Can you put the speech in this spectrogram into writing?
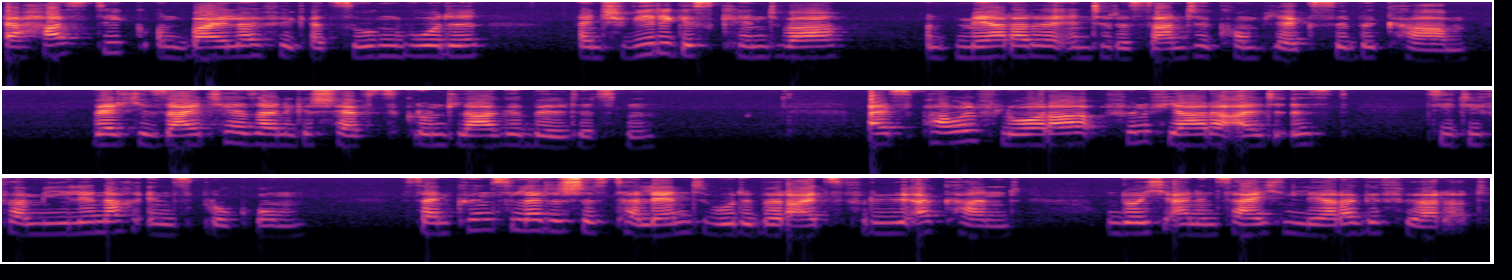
Er hastig und beiläufig erzogen wurde, ein schwieriges Kind war und mehrere interessante Komplexe bekam, welche seither seine Geschäftsgrundlage bildeten. Als Paul Flora fünf Jahre alt ist, zieht die Familie nach Innsbruck um. Sein künstlerisches Talent wurde bereits früh erkannt und durch einen Zeichenlehrer gefördert.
